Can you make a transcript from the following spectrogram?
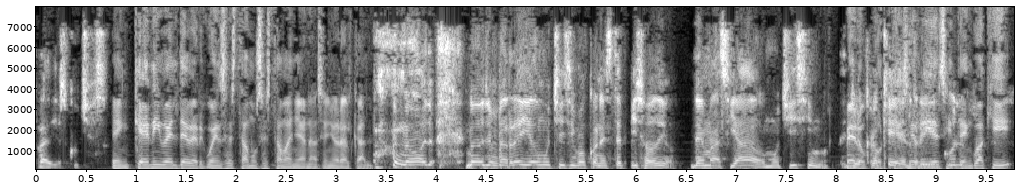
radioescuchas. ¿En qué nivel de vergüenza estamos esta mañana, señor alcalde? no, yo, no, yo me he reído muchísimo con este episodio, demasiado, muchísimo. Pero yo creo ¿por qué que se ríe si tengo aquí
